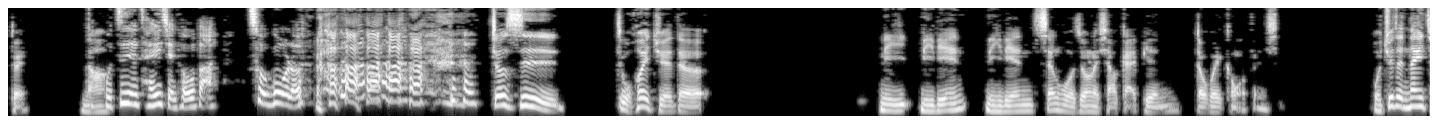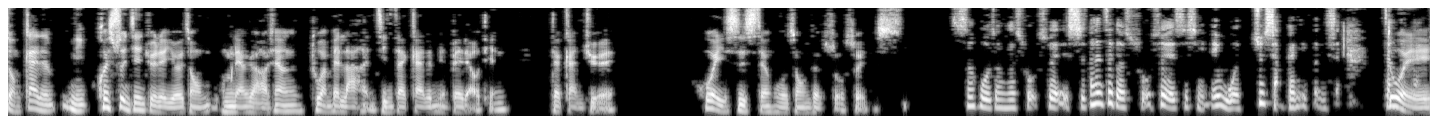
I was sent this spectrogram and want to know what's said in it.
对，然后我之前才去剪头发，错过了。就是我会觉得，你你连你连生活中的小改变都会跟我分享。我觉得那一种盖的，你会瞬间觉得有一种我们两个好像突然被拉很近，在盖着棉被聊天的感觉，会是生活中的琐碎的事。生活中的琐碎的事，但是这个琐碎的事情，哎，我就想跟你分享。对，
